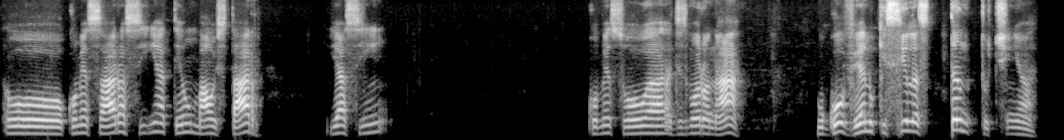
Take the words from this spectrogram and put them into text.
o, começaram assim a ter um mal estar e assim começou a desmoronar o governo que Silas tanto tinha,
